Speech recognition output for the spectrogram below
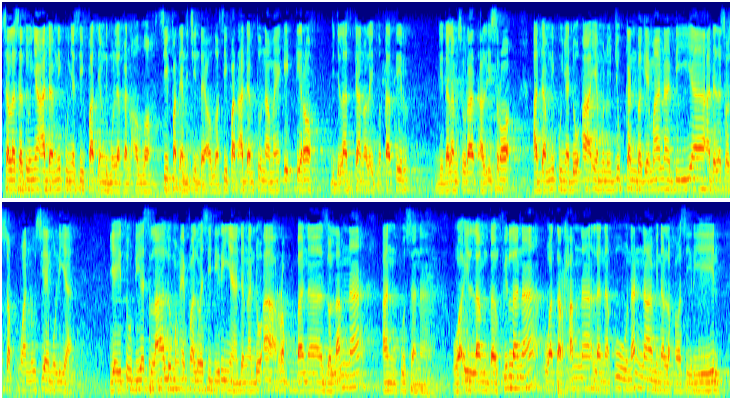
Salah satunya Adam ini punya sifat yang dimuliakan Allah, sifat yang dicintai Allah. Sifat Adam itu namanya iktiraf, dijelaskan oleh Ibnu Katsir di dalam surat Al-Isra. Adam ini punya doa yang menunjukkan bagaimana dia adalah sosok manusia yang mulia. Yaitu dia selalu mengevaluasi dirinya dengan doa Rabbana zolamna anfusana wa illam taghfir lana wa tarhamna lanakunanna minal khasirin.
